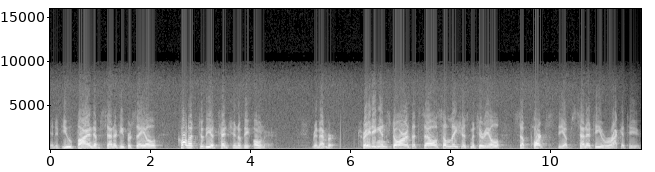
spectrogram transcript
And if you find obscenity for sale, call it to the attention of the owner. Remember, trading in stores that sell salacious material supports the obscenity racketeer.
